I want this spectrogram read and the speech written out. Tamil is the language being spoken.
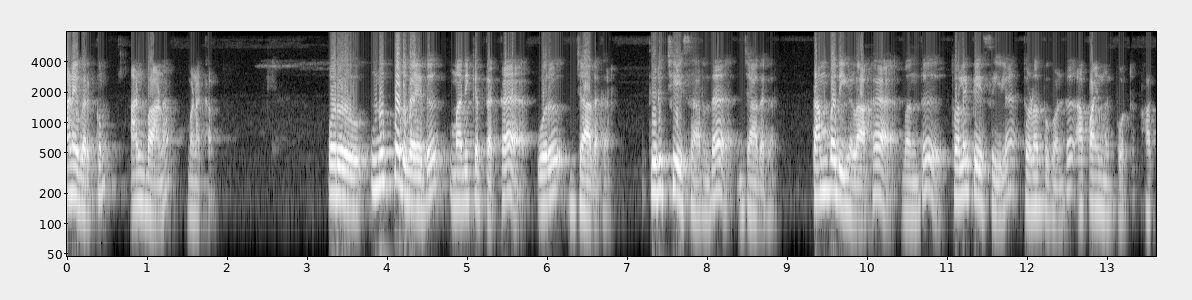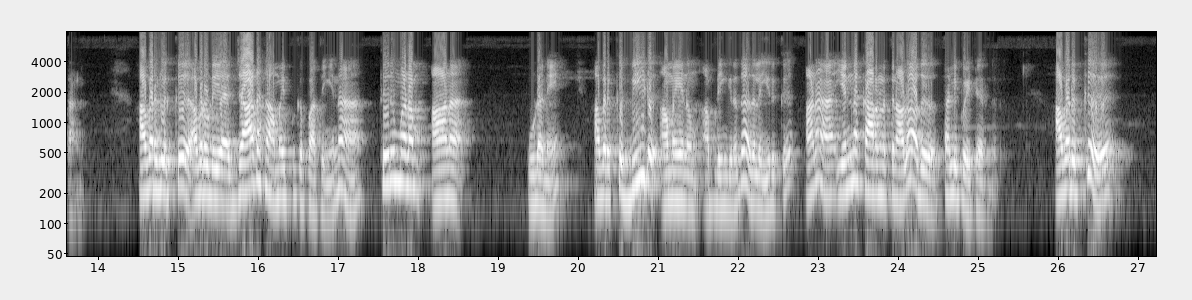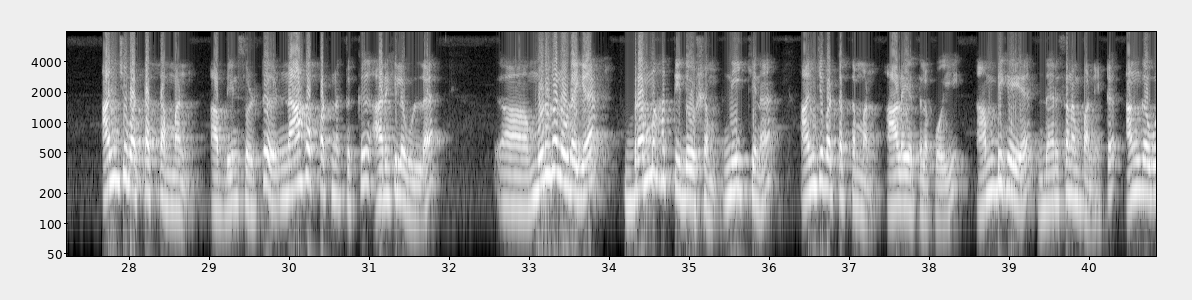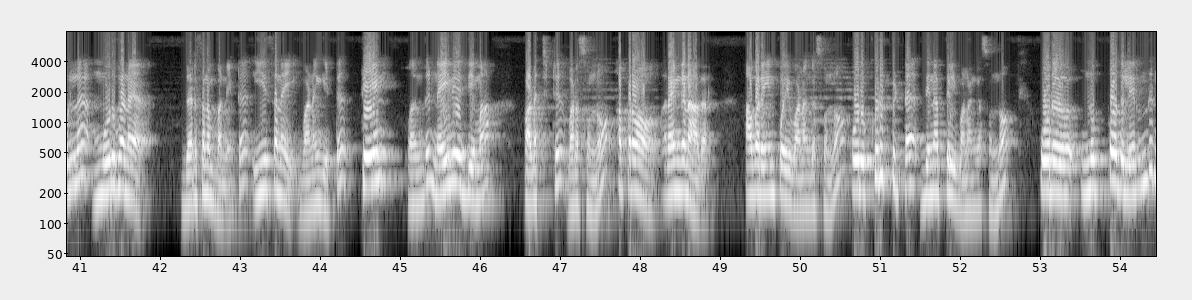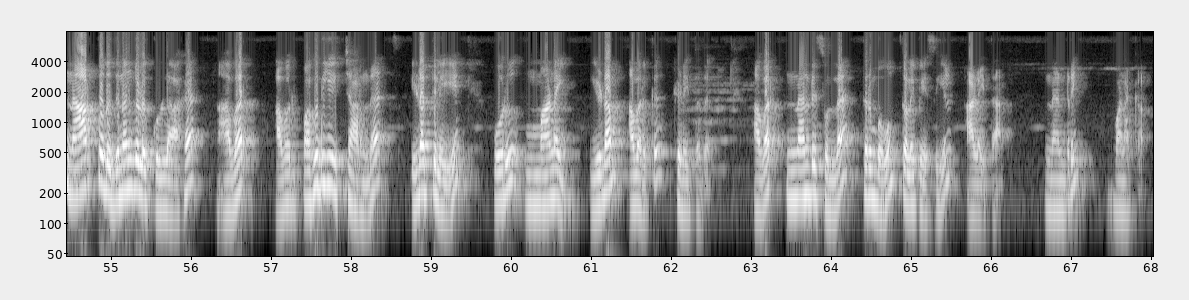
அனைவருக்கும் அன்பான வணக்கம். ஒரு முப்பது வயது மதிக்கத்தக்க ஒரு ஜாதகர் திருச்சியை சார்ந்த ஜாதகர் தம்பதிகளாக வந்து தொலைபேசியில் தொடர்பு கொண்டு அப்பாயின்மெண்ட் போட்டு பார்த்தாங்க. அவர்களுக்கு அவருடைய ஜாதக அமைப்புக்கு பார்த்தீங்கன்னா திருமணம் ஆன உடனே அவருக்கு வீடு அமையணும் அப்படிங்கிறது அதில் இருக்கு. ஆனால் என்ன காரணத்தினாலும் அது தள்ளி போயிட்டே இருந்தது. அவருக்கு அஞ்சு வட்டத்தம்மன் அப்படின்னு சொல்லிட்டு நாகப்பட்டினத்துக்கு அருகில உள்ள ஆஹ், முருகனுடைய பிரம்மஹத்தி தோஷம் நீக்கின அஞ்சு வட்டத்தம்மன் ஆலயத்துல போய் அம்பிகைய தரிசனம் பண்ணிட்டு அங்க உள்ள முருகனை தரிசனம் பண்ணிட்டு ஈசனை வணங்கிட்டு தேன் வந்து நைவேத்தியமா படைச்சிட்டு வர சொன்னோம். அப்புறம் ரெங்கநாதர் அவரையும் போய் வணங்க சொன்னோம். ஒரு குறிப்பிட்ட தினத்தில் வணங்க சொன்னோம். ஒரு முப்பதிலிருந்து நாற்பது தினங்களுக்குள்ளாக அவர் அவர் பகுதியை சார்ந்த இடத்திலேயே ஒரு மனை இடம் அவருக்கு கிடைத்தது. அவர் நன்றி சொல்ல திரும்பவும் தொலைபேசியில் அழைத்தார். நன்றி வணக்கம்.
